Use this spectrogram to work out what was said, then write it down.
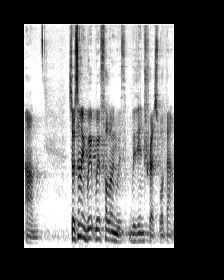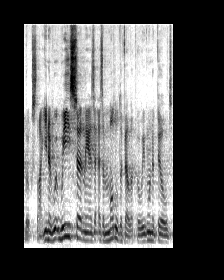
Um, so it's something we're, we're, following with, with interest what that looks like. You know, we, we certainly, as, as a model developer, we want to build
